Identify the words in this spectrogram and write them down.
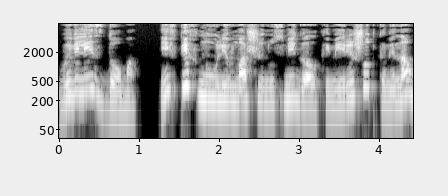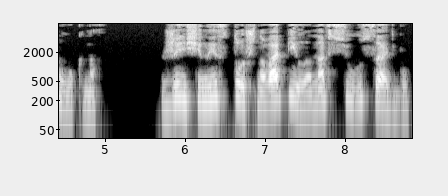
вывели из дома и впихнули в машину с мигалками и решетками на окнах. Женщина истошно вопила на всю усадьбу,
